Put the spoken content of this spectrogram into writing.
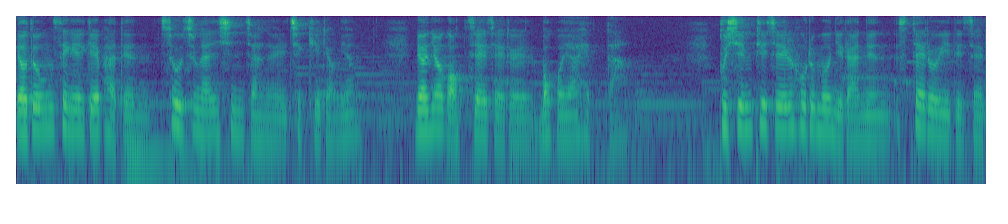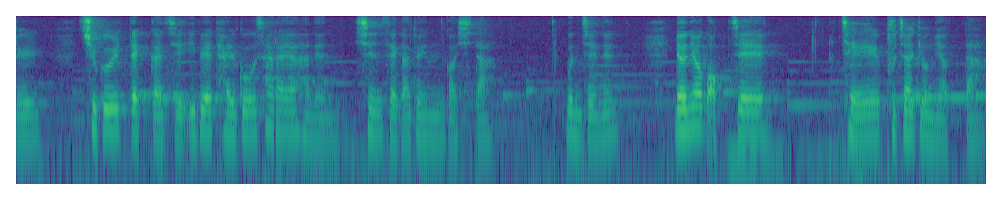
여동생에게 받은 소중한 신장을 지키려면 면역 억제제를 먹어야 했다. 부신피질 호르몬이라는 스테로이드제를 죽을 때까지 입에 달고 살아야 하는 신세가 된 것이다. 문제는 면역 억제제의 부작용이었다.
